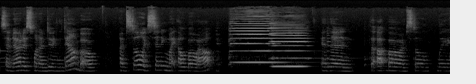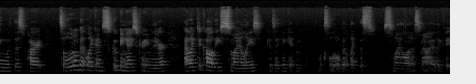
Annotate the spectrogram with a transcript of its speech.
So notice when I'm doing the down bow, I'm still extending my elbow out. And then the up bow, I'm still leading with this part. It's a little bit like I'm scooping ice cream there. I like to call these smileys because I think it looks a little bit like this smile on a smiley face.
